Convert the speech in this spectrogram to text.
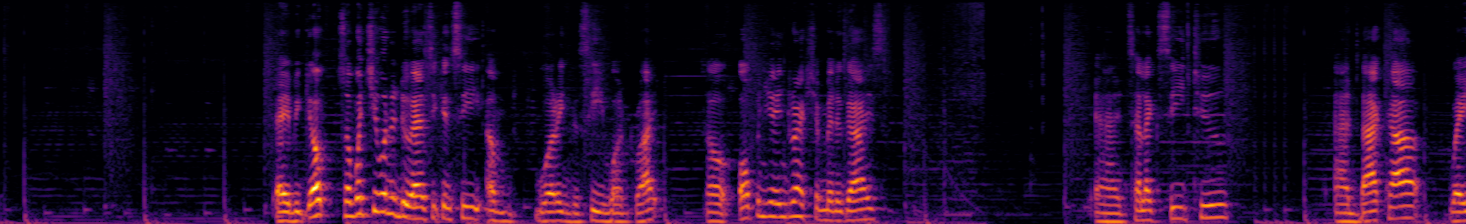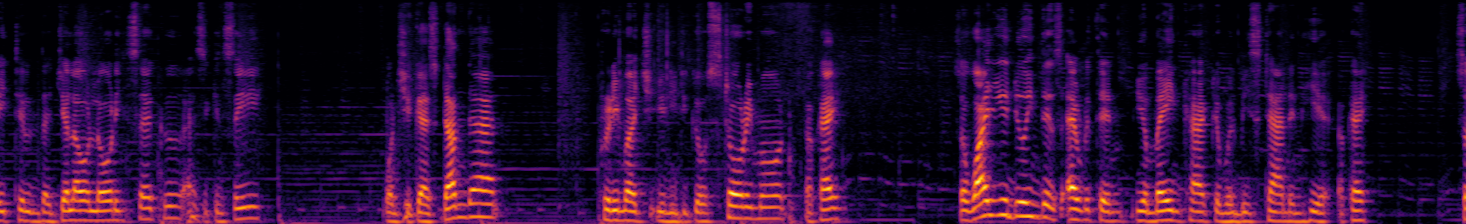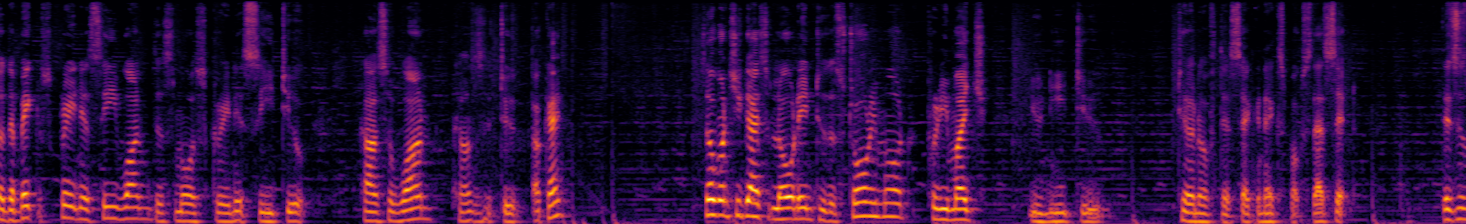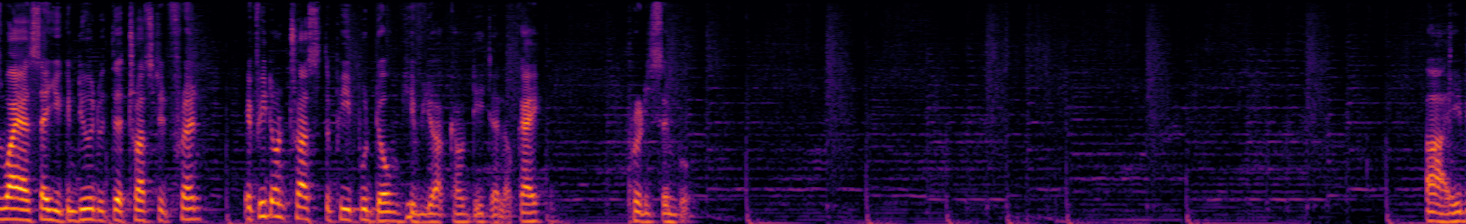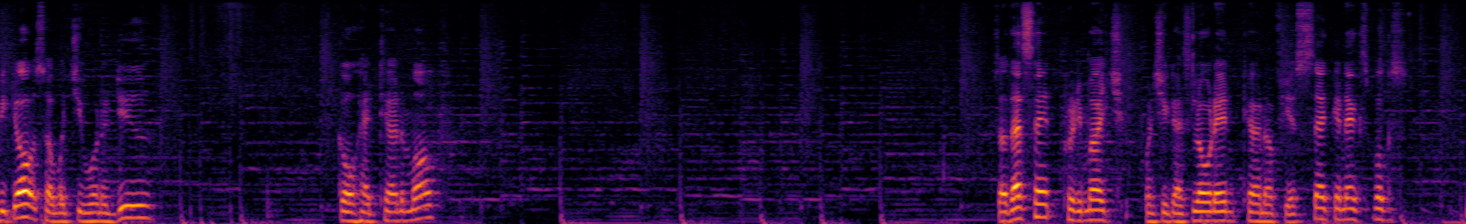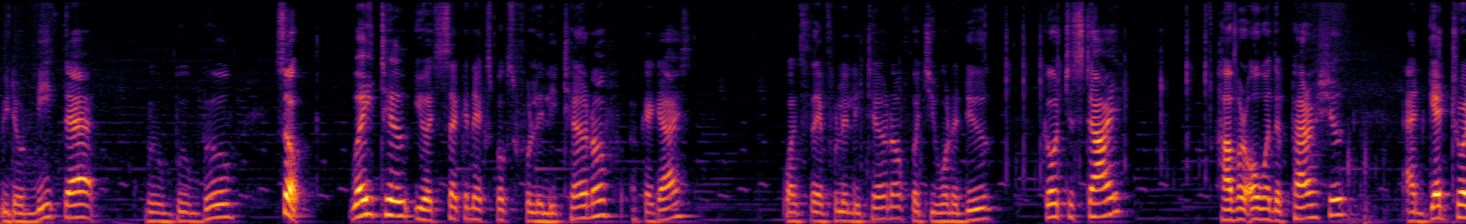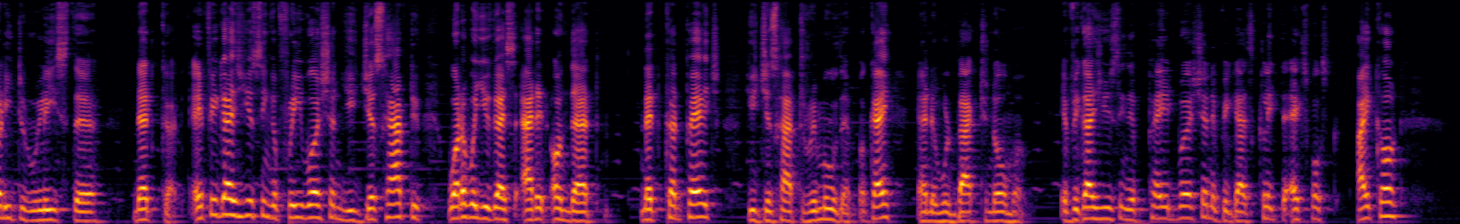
There we go. So what you want to do, as you can see, I'm wearing the C1, right? So open your interaction menu, guys. And select C2 and back out. Wait till the yellow loading circle, as you can see. Once you guys done that, pretty much you need to go story mode, okay? So while you're doing this everything, your main character will be standing here, okay? So the big screen is C1, the small screen is C2. Console 1, console 2, okay? So once you guys load into the story mode, pretty much you need to turn off the second Xbox, that's it. This is why I say you can do it with a trusted friend. If you don't trust the people, don't give your account detail, okay? Pretty simple. ah here we go. So what you want to do go ahead turn them off. So that's it pretty much. Once you guys load in turn off your second xbox. We don't need that. Boom boom boom. So wait till your second xbox fully turn off. Okay guys. Once they fully turn off what you want to do go to style hover over the parachute and get ready to release the netcut if you guys using a free version you just have to whatever you guys added on that netcut page you just have to remove them okay? And it will back to normal. If you guys using the paid version if you guys click the xbox icon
